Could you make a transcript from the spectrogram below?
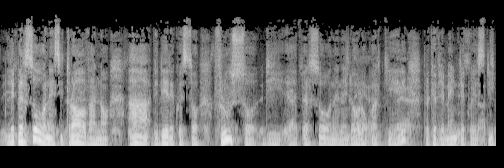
Le persone si trovano a vedere questo flusso di eh, persone nei loro quartieri, perché ovviamente questi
